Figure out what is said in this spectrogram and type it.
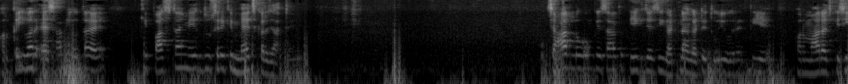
और कई बार ऐसा भी होता है कि पास टाइम एक दूसरे के मैच कर जाते हैं। चार लोगों के साथ एक जैसी घटना घटित हुई हो रहती है और महाराज किसी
